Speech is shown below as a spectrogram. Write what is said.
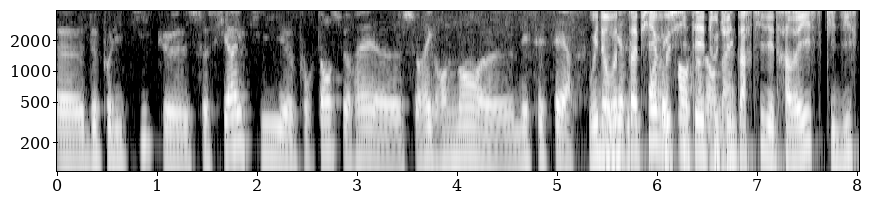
euh, de politiques euh, sociales qui pourtant seraient, seraient grandement nécessaires. Oui, dans votre papier, vous citez toute une partie des travaillistes qui, disent,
